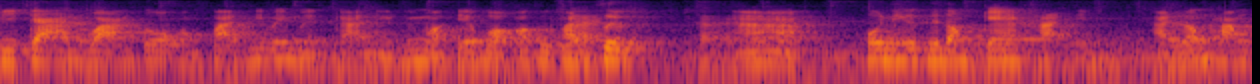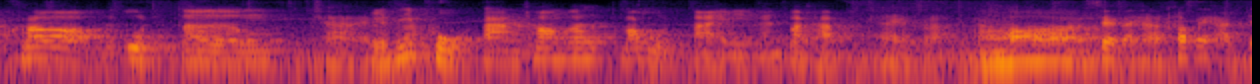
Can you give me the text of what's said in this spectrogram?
มีการวางตัวของฟันที่ไม่เหมือนกันอย่างที่หมอเตียบอกก็คือฟันใช่สึก ใช่ อ่าพวกนี้ก็คือต้องแก้ไขอาจจะต้องทำครอบหรืออุดเติม ใช่หรือที่ผูกตามช่องก็ต้องอุดไปอย่างนั้นปะครับ ใช่ครับอ๋อ พอเศษอาหารเข้าไปอัดเ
